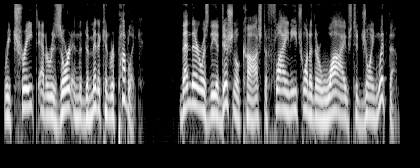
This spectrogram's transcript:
retreat at a resort in the Dominican Republic. Then there was the additional cost of flying each one of their wives to join with them.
